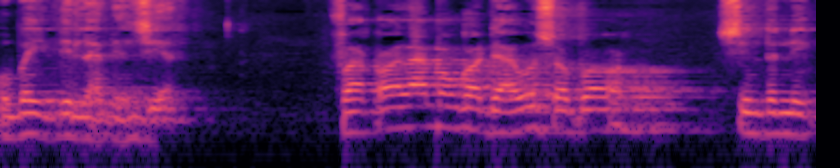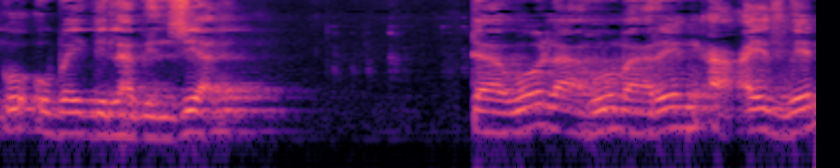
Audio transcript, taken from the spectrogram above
Ubaidillah bin Ziyad. Faqala mongko dawu sapa sinten niku Ubaidillah bin Ziyad. Dawu lahu maring Aiz bin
